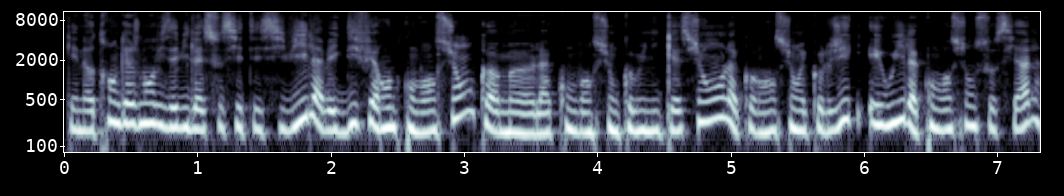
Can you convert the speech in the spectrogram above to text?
qui est notre engagement vis-à-vis de la société civile avec différentes conventions comme euh, la convention communication, la convention écologique et oui, la convention sociale.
